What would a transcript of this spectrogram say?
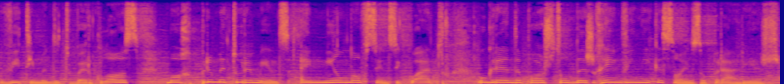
Vítima de tuberculose, morre prematuramente em 1904 o grande apóstolo das reivindicações operárias.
